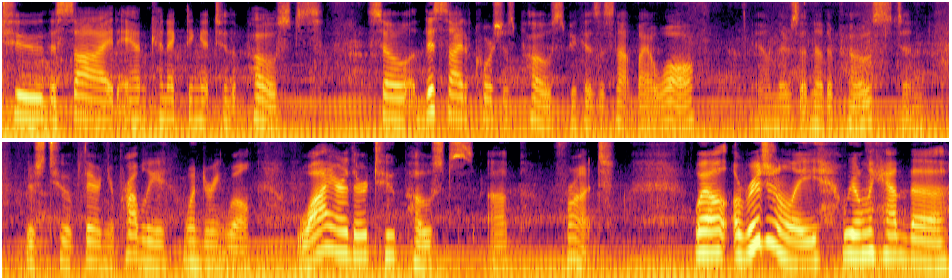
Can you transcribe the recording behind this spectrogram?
to the side and connecting it to the posts. So this side of course is post because it's not by a wall. And there's another post and there's two up there and you're probably wondering, well, why are there two posts up front? Well, originally we only had the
